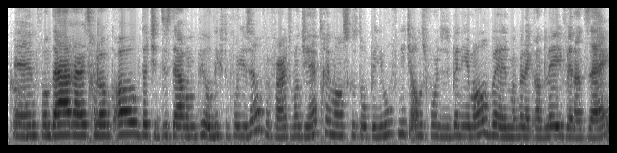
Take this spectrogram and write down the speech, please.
cool. En van daaruit geloof ik ook dat je dus daarom veel liefde voor jezelf ervaart. Want je hebt geen maskers op en je hoeft niet je anders voor. Dus ik ben niet in mijn hoofd ben, maar ik ben lekker aan het leven en aan het zijn.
